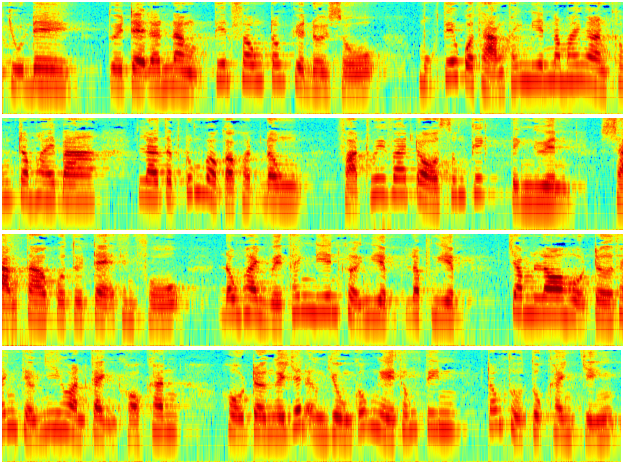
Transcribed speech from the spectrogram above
chủ đề Tuổi trẻ Đà Nẵng tiên phong trong chuyển đổi số, mục tiêu của tháng thanh niên năm 2023 là tập trung vào các hoạt động phát huy vai trò xung kích tình nguyện, sáng tạo của tuổi trẻ thành phố, đồng hành với thanh niên khởi nghiệp, lập nghiệp, chăm lo hỗ trợ thanh thiếu nhi hoàn cảnh khó khăn, hỗ trợ người dân ứng dụng công nghệ thông tin trong thủ tục hành chính,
